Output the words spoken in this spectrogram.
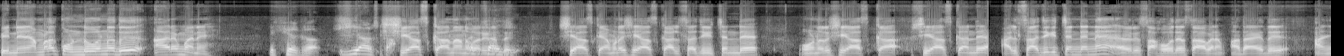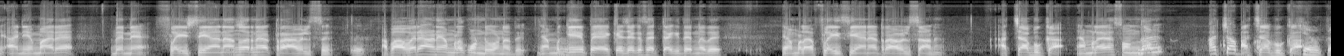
പിന്നെ നമ്മളെ കൊണ്ടുപോകുന്നത് ആരമ്മാനെ ഷിയാസ്ക എന്നാണ് പറയുന്നത്. ഷിയാസ്ക നമ്മുടെ ഷിയാസ്ക അൽസാജി കിച്ചന്റെ ഓണർ ഷിയാസ്ക ഷിയാസ്കാന്റെ അൽസാജി കിച്ചന്റെ തന്നെ ഒരു സഹോദര സ്ഥാപനം. അതായത് അനിയന്മാരെ തന്നെ ഫ്ലൈസിയാന എന്ന് പറഞ്ഞ ട്രാവൽസ് അപ്പൊ അവരാണ് നമ്മളെ കൊണ്ടുപോകുന്നത്. നമുക്ക് ഈ പാക്കേജ് ഒക്കെ സെറ്റ് ആക്കി തരുന്നത് നമ്മളെ ഫ്ലൈസിയാന ട്രാവൽസ് ആണ്. അച്ചാബുക്ക നമ്മളെ സ്വന്തം അച്ചാബുക്ക അച്ചാബുക്ക.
